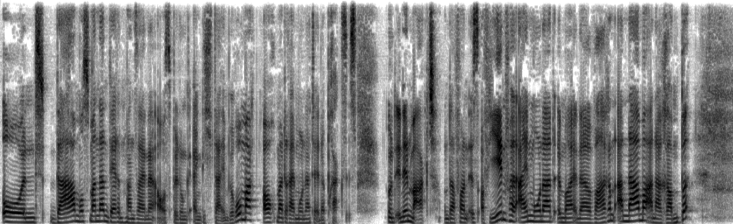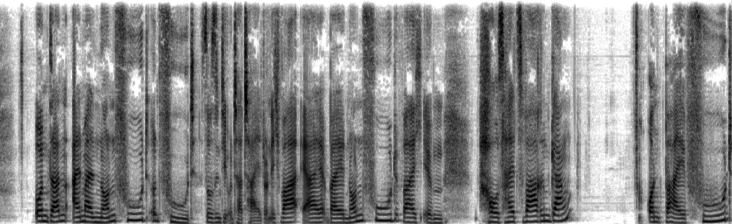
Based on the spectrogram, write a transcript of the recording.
Und da muss man dann, während man seine Ausbildung eigentlich da im Büro macht, auch mal drei Monate in der Praxis und in den Markt. Und davon ist auf jeden Fall ein Monat immer in der Warenannahme an der Rampe. Und dann einmal Non-Food und Food. So sind die unterteilt. Und ich war äh, bei Non-Food war ich im Haushaltswarengang. Und bei Food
